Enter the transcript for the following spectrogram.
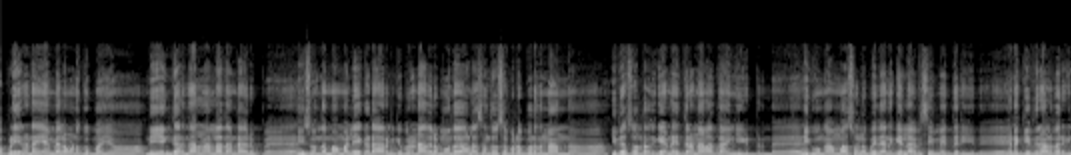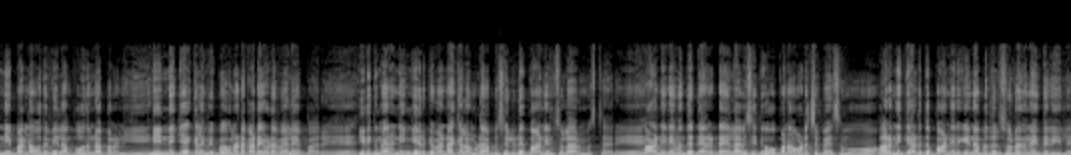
அப்படி என்னடா என் மேல உனக்கு பயம்? நீ எங்க இருந்தாலும் நல்லா தான்டா இருப்ப. நீ சொந்தமா மளிகை கடை ஆரம்பிக்க போறேன்னா அதுல முதல் ஆளா சந்தோஷப்பட போறது நான் தான். இதை சொல்றதுக்கு ஏன்டா இத்தனை நாளா தாங்கிக்கிட்டு இருந்தேன் இன்னைக்கு உங்க அம்மா சொல்ல போய் தான் எனக்கு எல்லா விஷயமே தெரியுது. எனக்கு இது நாள் வரைக்கும் நீ பண்ண உதவி எல்லாம் போதுண்டா பழனி. நீ இன்னைக்கே கிளம்பி போய் உன்னோட கடையோட வேலையை பாரு. இதுக்கு மேல நீங்க இருக்க வேண்டாம் கிளம்புடா அப்படி சொல்லிட்டு சொல்லி பாண்டியன் சொல்ல ஆரம்பிச்சிட்டாரு. பாண்டியனே வந்து டைரக்டா எல்லா விஷயத்தையும் ஓப்பனா உடச்சு பேசவும். பழனிக்கு அடுத்து பாண்டியனுக்கு என்ன பதில் சொல்றதுனே தெரியல.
